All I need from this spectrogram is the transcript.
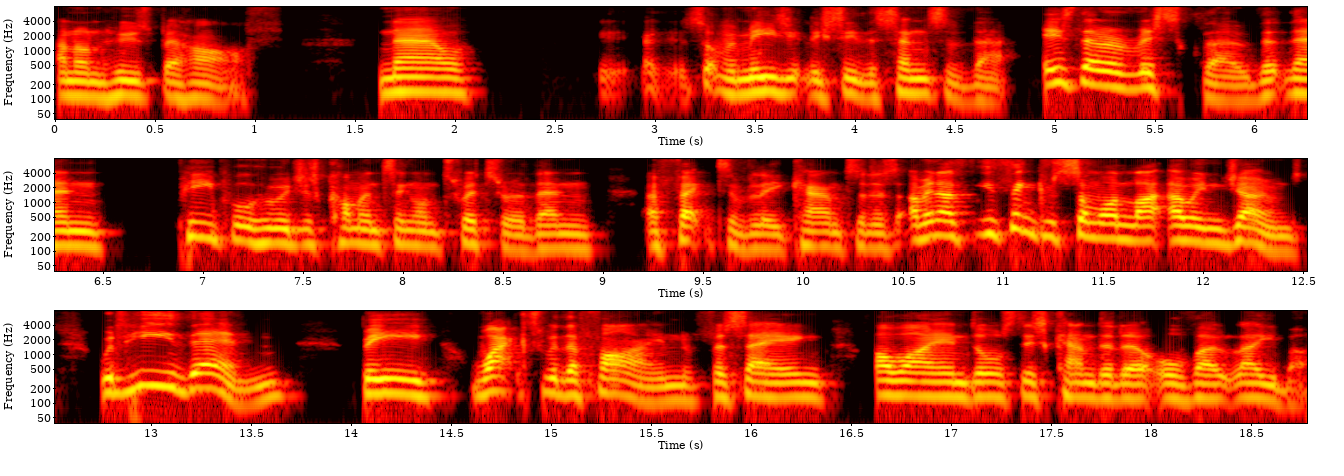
and on whose behalf. Now, sort of immediately see the sense of that. Is there a risk though that then people who are just commenting on Twitter are then effectively counted as? I mean, you think of someone like Owen Jones, would he then be whacked with a fine for saying, "Oh, I endorse this candidate" or vote Labour?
